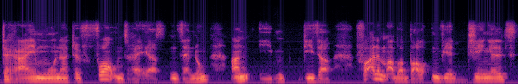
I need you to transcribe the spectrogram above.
drei Monate vor unserer ersten Sendung an eben dieser. Vor allem aber bauten wir Jingles,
